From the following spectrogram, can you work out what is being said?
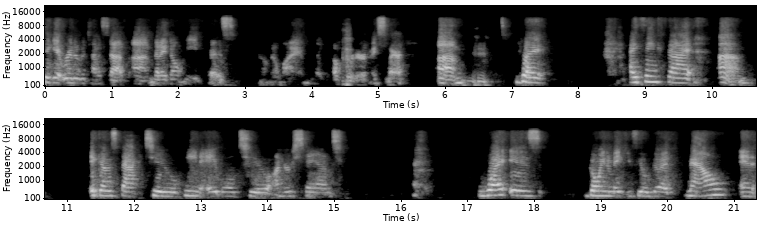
to get rid of a ton of stuff um, that I don't need because I don't know why I'm like a hoarder, I swear. Um, but I think that um, it goes back to being able to understand what is going to make you feel good now and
